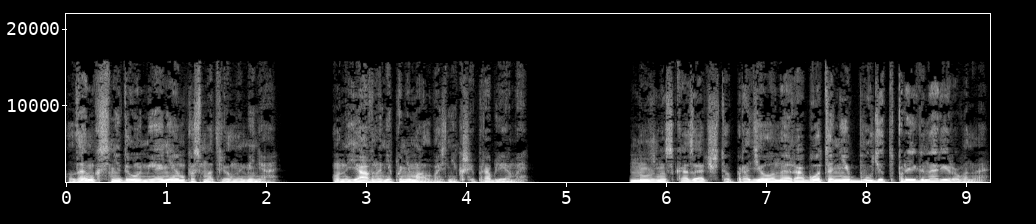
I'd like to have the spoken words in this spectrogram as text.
Лэнг с недоумением посмотрел на меня. Он явно не понимал возникшей проблемы. «Нужно сказать, что проделанная работа не будет проигнорирована»,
